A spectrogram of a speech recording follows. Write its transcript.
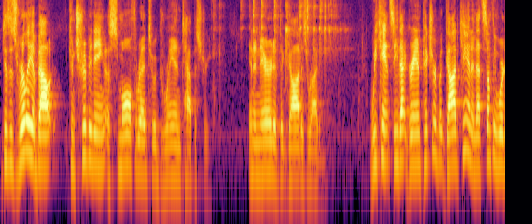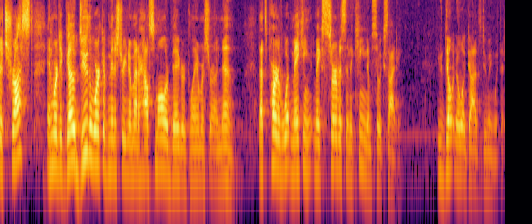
Because it's really about contributing a small thread to a grand tapestry in a narrative that God is writing. We can't see that grand picture, but God can, and that's something we're to trust and we're to go do the work of ministry no matter how small or big or glamorous or unknown. That's part of what making, makes service in the kingdom so exciting. You don't know what God's doing with it.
